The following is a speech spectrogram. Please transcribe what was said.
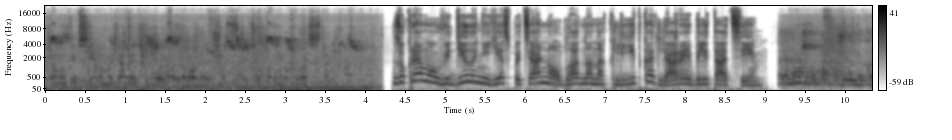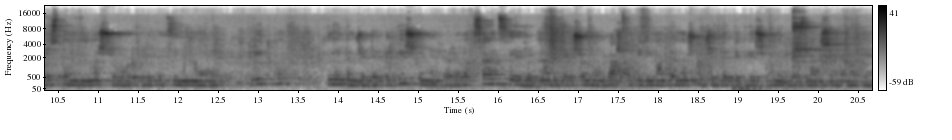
отримати всі громадяни з любої патології, що стосується опорно-рухової системи. Зокрема, у відділенні є спеціально обладнана клітка для реабілітації. Переважно також ми використовуємо нашу реабілітаційну клітку. В ній там вже йде підвішування для релаксації. Навіть якщо ну, важко підіймати ножку, вже йде підвішування для зменшення ноги,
